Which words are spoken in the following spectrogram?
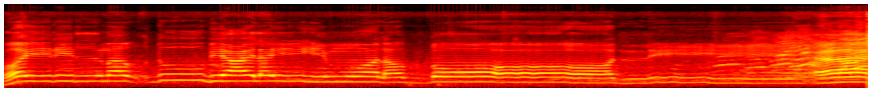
غير المغضوب عليهم ولا الضالين. آه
